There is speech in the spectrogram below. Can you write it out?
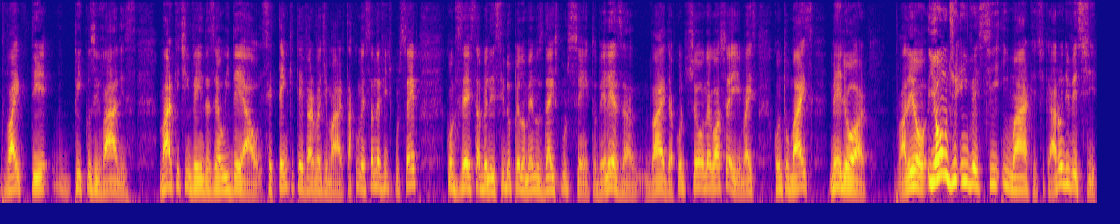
vai ter picos e vales. Marketing vendas é o ideal. Você tem que ter verba de marketing. Está começando a 20%, quando você é estabelecido pelo menos 10%, beleza? Vai, de acordo com o seu negócio aí. Mas quanto mais, melhor. Valeu? E onde investir em marketing, cara? Onde investir?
